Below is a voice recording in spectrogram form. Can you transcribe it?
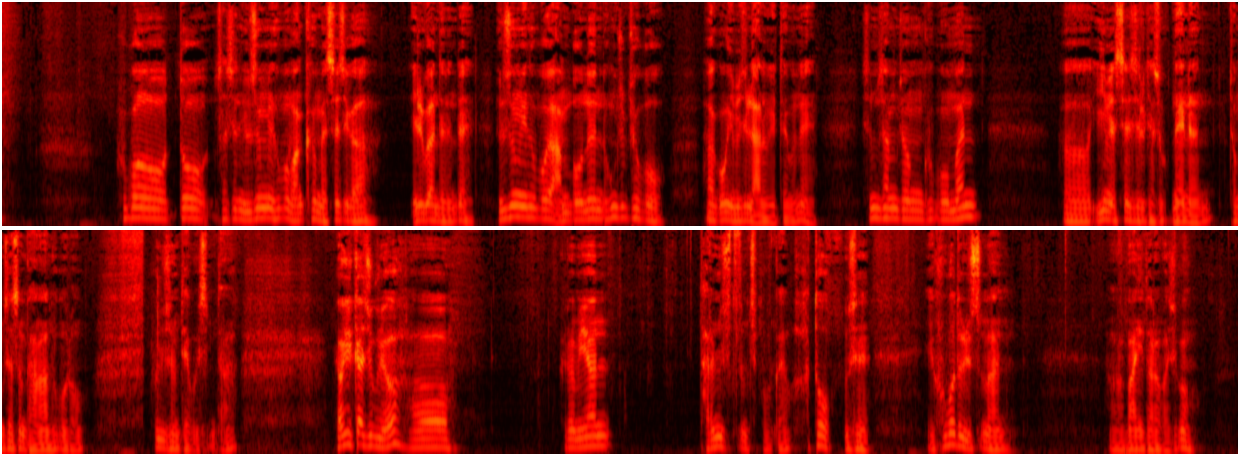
후보도 사실은 유승민 후보만큼 메시지가 일관되는데 유승민 후보의 안보는 홍준표 후보하고 이미지를 나누기 때문에 심상정 후보만 어, 이 메시지를 계속 내는 정체성 강한 후보로 포지션 되고 있습니다. 여기까지고요. 어, 그러면 다른 뉴스도 좀 짚어볼까요? 하도 요새 이 후보들 뉴스만 어, 많이 돌아가지고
